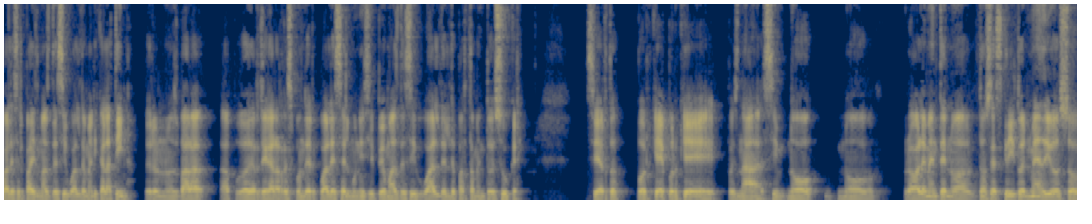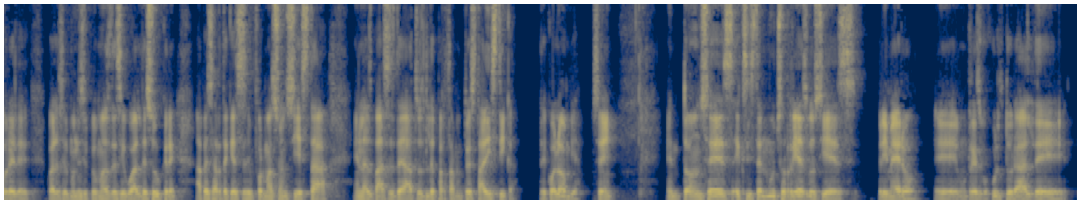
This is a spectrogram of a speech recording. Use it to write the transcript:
cuál es el país más desigual de América Latina, pero no nos va a, poder llegar a responder cuál es el municipio más desigual del departamento de Sucre. ¿Cierto? ¿Por qué? Porque, pues nada, no, no Probablemente no, no se ha escrito en medios sobre cuál es el municipio más desigual de Sucre, a pesar de que esa información sí está en las bases de datos del Departamento de Estadística de Colombia. ¿sí? Entonces, existen muchos riesgos y es, primero, eh, un riesgo cultural de,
